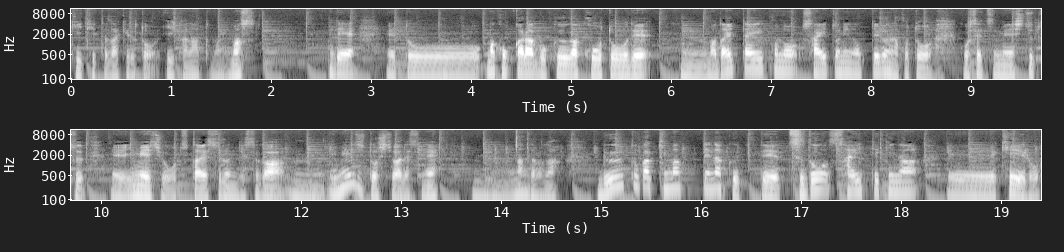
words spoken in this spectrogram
聞いていただけるといいかなと思います。で、えっとまあ、ここから僕が口頭で、うんまあ、大体このサイトに載っているようなことをご説明しつつ、えー、イメージをお伝えするんですが、うん、イメージとしてはですね、うん、なんだろうなルートが決まってなくて都度最適な、えー、経路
